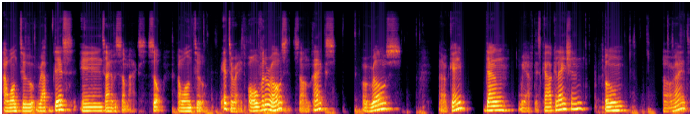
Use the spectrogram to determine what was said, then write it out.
I want to wrap this inside of a sumx. So I want to iterate over the rows, sumx, rows, okay. Then we have this calculation, boom, all right.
